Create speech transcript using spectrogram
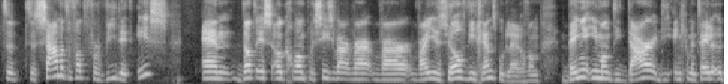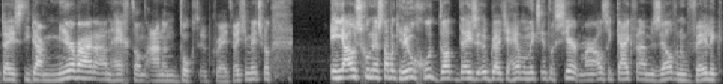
te, te samen te vatten voor wie dit is. En dat is ook gewoon precies waar, waar, waar, waar je zelf die grens moet leggen. Van, ben je iemand die daar, die incrementele updates, die daar meerwaarde aan hecht dan aan een docked upgrade? Weet je, Mitch? Van, in jouw schoenen snap ik heel goed dat deze upgrade je helemaal niks interesseert. Maar als ik kijk vanuit mezelf en hoeveel ik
